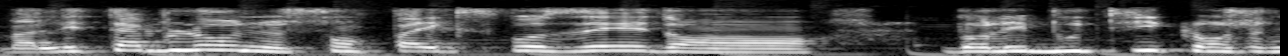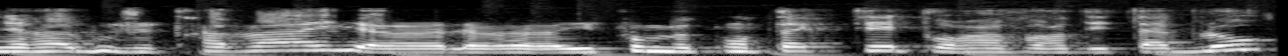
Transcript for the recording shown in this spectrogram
bah, les tableaux ne sont pas exposés dans dans les boutiques en général où je travaille. il faut me contacter pour avoir des tableaux.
